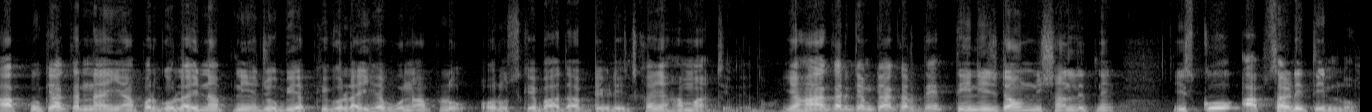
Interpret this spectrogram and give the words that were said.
आपको क्या करना है? यहाँ पर गोलाई नापनी है। जो भी आपकी गोलाई है वो नाप लो और उसके बाद आप डेढ़ इंच का यहाँ मार्जिन दे दो। यहाँ आकर के हम क्या करते हैं? तीन इंच डाउन निशान लेते हैं। इसको आप साढ़े तीन लो।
